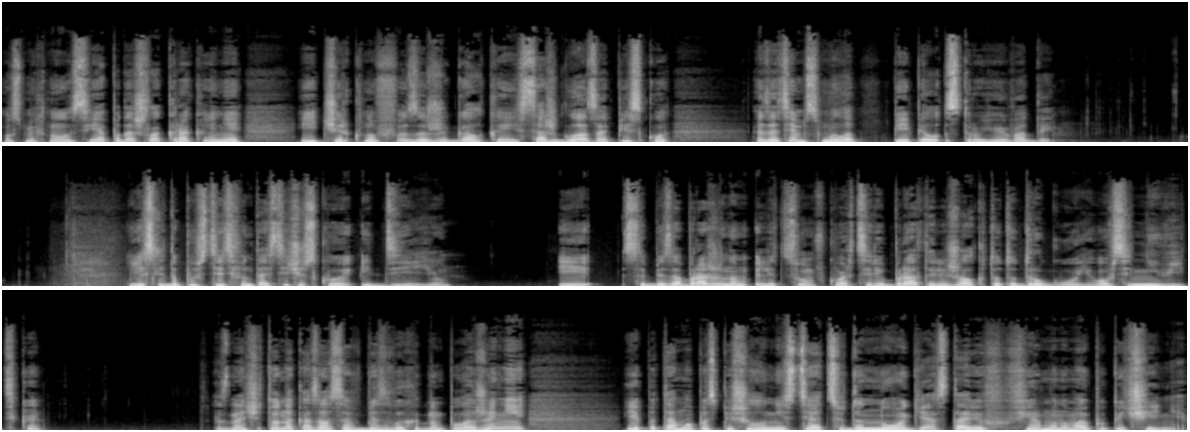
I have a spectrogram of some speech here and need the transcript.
Усмехнулась я, подошла к раковине и, чиркнув зажигалкой, сожгла записку, а затем смыла пепел струей воды. Если допустить фантастическую идею, и с обезображенным лицом в квартире брата лежал кто-то другой, а вовсе не Витька, значит, он оказался в безвыходном положении и потому поспешил унести отсюда ноги, оставив фирму на мое попечение.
